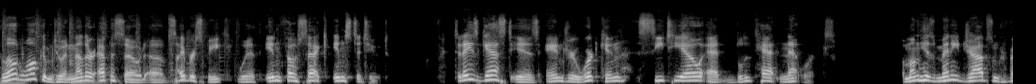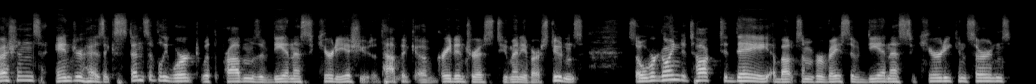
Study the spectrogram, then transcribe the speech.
Hello and welcome to another episode of Cyberspeak with InfoSec Institute. Today's guest is Andrew Wertkin, CTO at Blue Cat Networks. Among his many jobs and professions, Andrew has extensively worked with the problems of DNS security issues, a topic of great interest to many of our students. So, we're going to talk today about some pervasive DNS security concerns,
